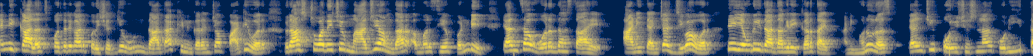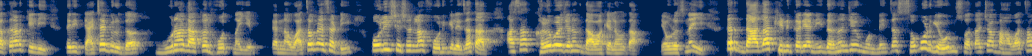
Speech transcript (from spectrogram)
यांनी कालच पत्रकार परिषद घेऊन दादा खिंडकरांच्या पाठीवर राष्ट्रवादीचे माजी आमदार अमरसिंह पंडित यांचा वरदहस्त आहे. आणि त्यांच्या जीवावर ते एवढी दादागिरी करतायत. आणि म्हणूनच त्यांची पोलीस स्टेशनला कोणीही तक्रार केली तरी त्याच्या विरुद्ध गुन्हा दाखल होत नाहीये. त्यांना वाचवण्यासाठी पोलीस स्टेशनला फोन केले जातात असा खळबळजनक दावा केला होता. एवढंच नाही तर दादा खिंडकर यांनी धनंजय मुंडेंचा सपोर्ट घेऊन स्वतःच्या भावाचा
